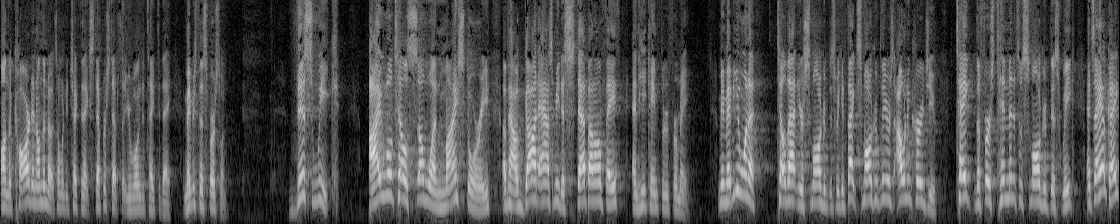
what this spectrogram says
On the card and on the notes, I want you to check the next step or steps that you're willing to take today. maybe it's this first one. This week, I will tell someone my story of how God asked me to step out on faith and He came through for me. I mean, maybe you want to tell that in your small group this week. In fact, small group leaders, I would encourage you take the first 10 minutes of small group this week and say, okay,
